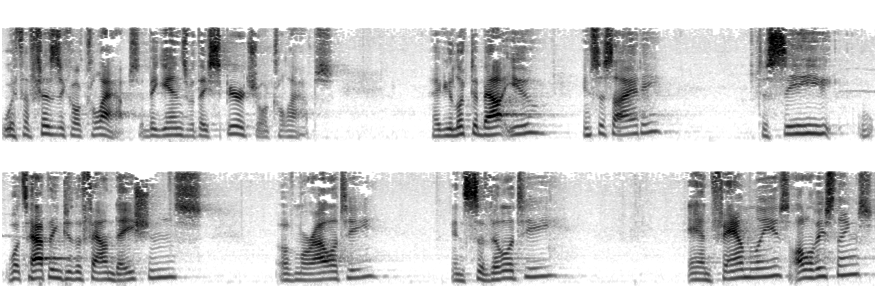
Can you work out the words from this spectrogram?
with a physical collapse, it begins with a spiritual collapse. Have you looked about you in society to see what's happening to the foundations of morality and civility and families, all of these things?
